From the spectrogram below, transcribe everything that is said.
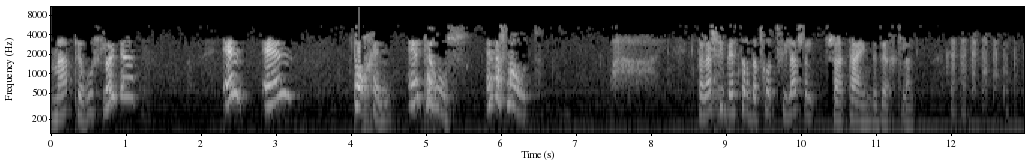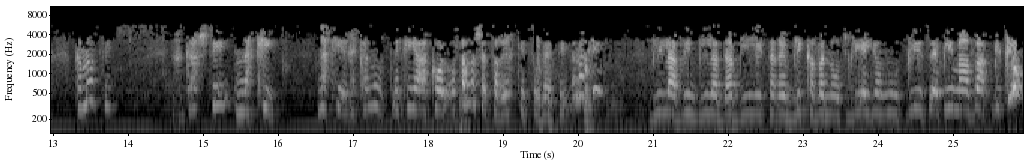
מה הפירוש? לא יודעת. אין, אין תוכן, אין פירוש, אין משמעות. התפללתי בעשר דקות תפילה של שעתיים בדרך כלל. גמרתי. הרגשתי נקי, נקי, רקנות, נקייה, הכל, עושה מה שצריך כי צוויתי, ונקי. בלי להבין, בלי לדעת, בלי להתערב, בלי כוונות, בלי עליונות, בלי זה, בלי מאבק, בלי כלום.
